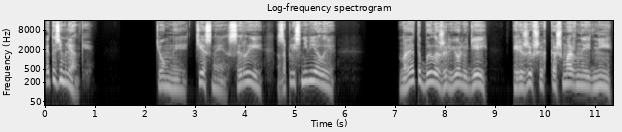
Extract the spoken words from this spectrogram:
Это землянки. Темные, тесные, сырые, заплесневелые. Но это было жилье людей, переживших кошмарные дни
